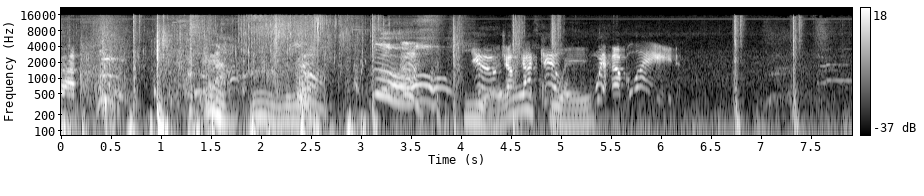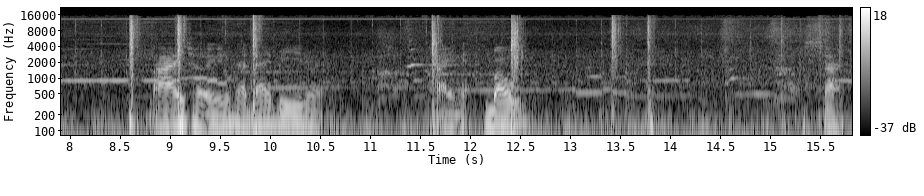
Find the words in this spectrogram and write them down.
สัตว์อืมอืมมึงเลยเหี้ย You just got คุยตายเฉยแต่ได้บีด้วยใครเนี่ยเบลสัตว์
